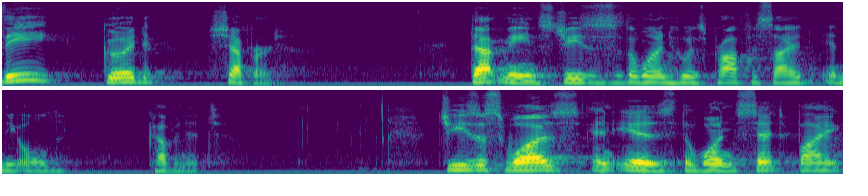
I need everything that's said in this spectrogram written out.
the good shepherd. That means Jesus is the one who is prophesied in the Old Covenant. Jesus was and is the one sent by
